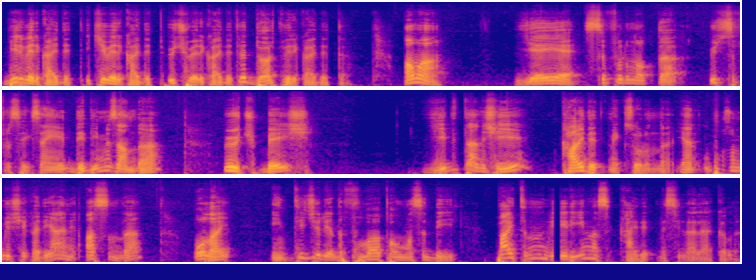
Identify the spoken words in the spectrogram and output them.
1 veri kaydetti, 2 veri kaydetti, 3 veri kaydetti ve 4 veri kaydetti. Ama y'ye 0.3087 dediğimiz anda 3, 5, 7 tane şeyi kaydetmek zorunda. Yani upuzun bir şey kaydı. Yani aslında olay integer ya da float olması değil. Python'ın veriyi nasıl kaydetmesiyle alakalı.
